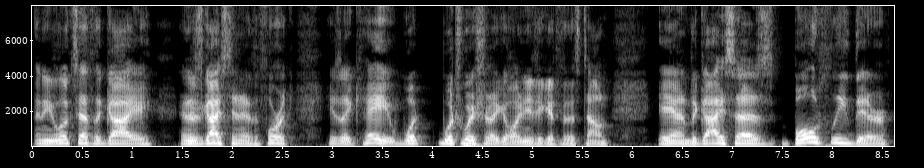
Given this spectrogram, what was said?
and he looks at the guy, and there's a guy standing at the fork. He's like, "Hey, what which way should I go? I need to get to this town." And the guy says, "Both lead there.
